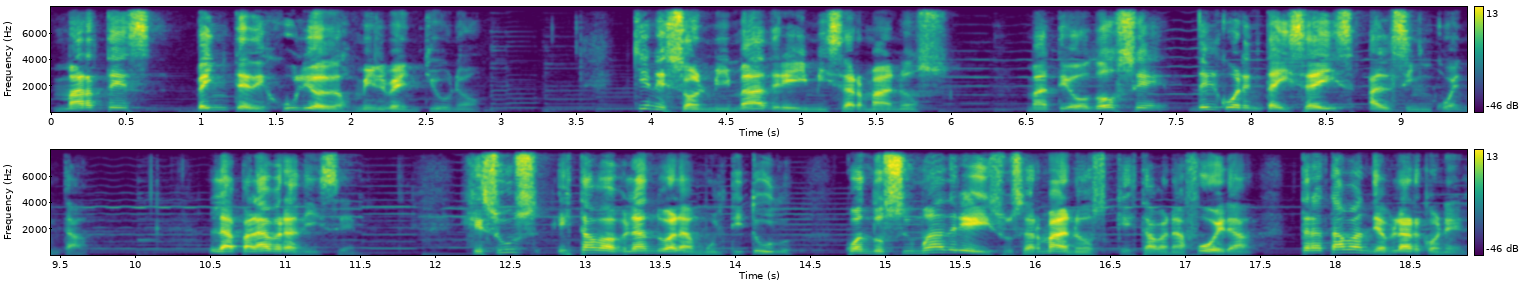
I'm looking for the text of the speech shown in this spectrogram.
Martes 20 de julio de 2021. ¿Quiénes son mi madre y mis hermanos? Mateo 12, del 46 al 50. La palabra dice, Jesús estaba hablando a la multitud cuando su madre y sus hermanos, que estaban afuera, trataban de hablar con él.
